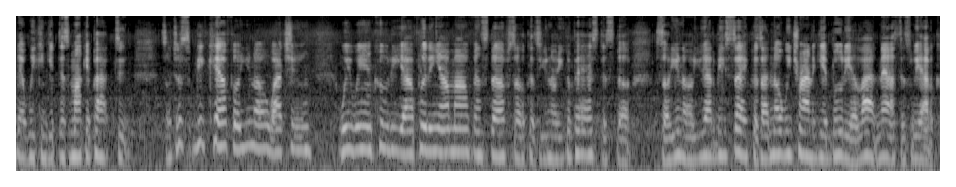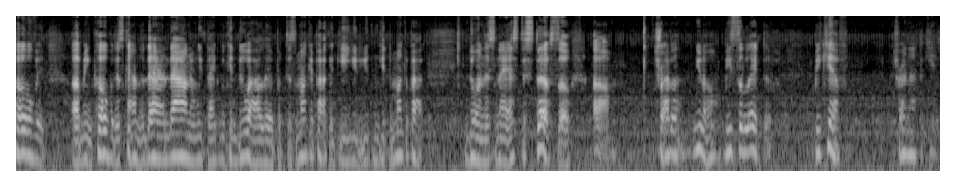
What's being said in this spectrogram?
that we can get this monkeypox too. So just be careful, you know, watch you wee wee and cootie y'all put in your mouth and stuff. So, because you know, you can pass this stuff. So, you know, you got to be safe. Because I know we trying to get booty a lot now since we out of COVID. I mean, COVID is kind of dying down and we think we can do all that. But this monkeypox again, you, you can get the monkeypox doing this nasty stuff. So, um, try to, you know, be selective. Be careful. Try not to get it.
